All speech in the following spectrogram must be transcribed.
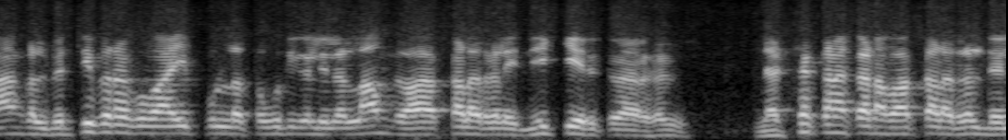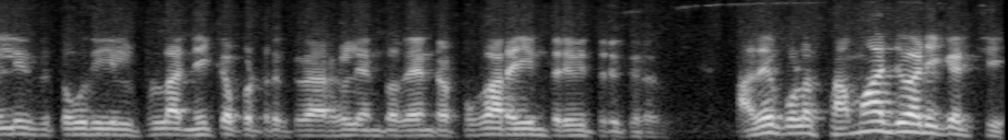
நாங்கள் வெற்றி பெற வாய்ப்புள்ள தொகுதிகளில் எல்லாம் வாக்காளர்களை நீக்கி இருக்கிறார்கள் லட்சக்கணக்கான வாக்காளர்கள் டெல்லி தொகுதியில் ஃபுல்லா நீக்கப்பட்டிருக்கிறார்கள் என்பது என்ற புகாரையும் தெரிவித்திருக்கிறது. அதே போல சமாஜ்வாடி கட்சி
